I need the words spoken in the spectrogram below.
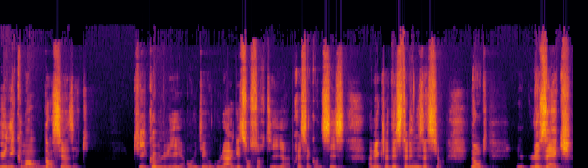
uniquement d'anciens zèques qui, comme lui, ont été au goulag et sont sortis après 56 avec la déstalinisation. Donc, le ZEC,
